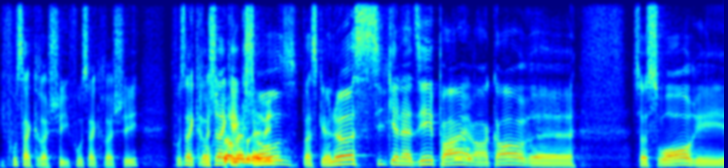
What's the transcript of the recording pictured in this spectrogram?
Il faut- s'accrocher, il faut s'accrocher. Il faut s'accrocher à quelque chose parce que là, si le Canadien perd encore euh, ce soir et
